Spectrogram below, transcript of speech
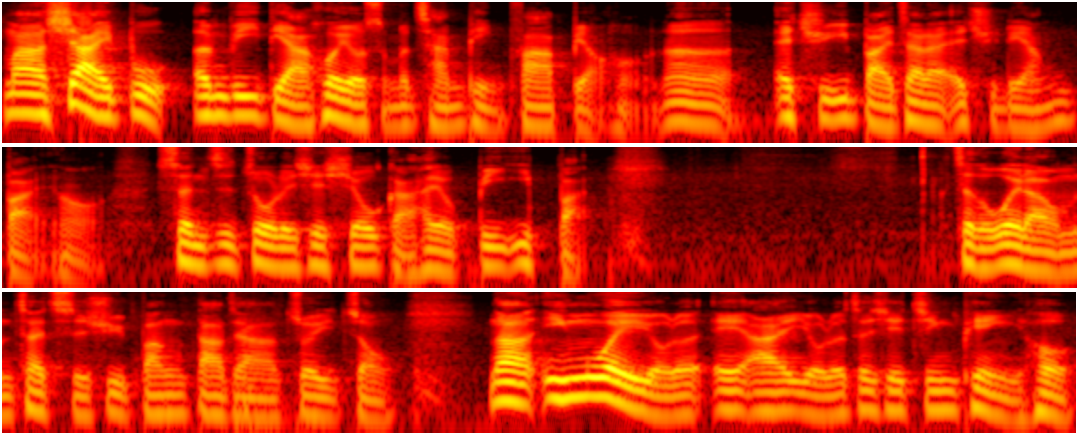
那下一步，NVIDIA 会有什么产品发表？哈，那 H 一百再来 H 两百哦，甚至做了一些修改，还有 B 一百，这个未来我们再持续帮大家追踪。那因为有了 AI，有了这些晶片以后，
